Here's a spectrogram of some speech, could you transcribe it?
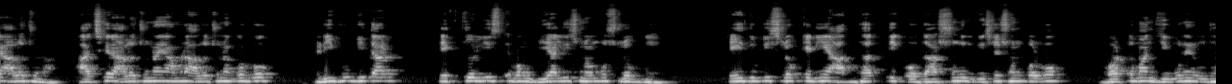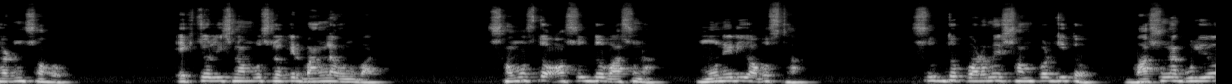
আলোচনা। আজকের আলোচনায় আমরা আলোচনা করব রিভু গীতার একচল্লিশ এবং বিয়াল্লিশ নম্বর শ্লোক নিয়ে। এই দুটি শ্লোককে নিয়ে আধ্যাত্মিক ও দার্শনিক বিশ্লেষণ করব। বর্তমান জীবনের উদাহরণ সহ। একচল্লিশ নম্বর শ্লোকের বাংলা অনুবাদ। সমস্ত অশুদ্ধ বাসনা, মনেরই অবস্থা। শুদ্ধ পরমের সম্পর্কিত বাসনাগুলিও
